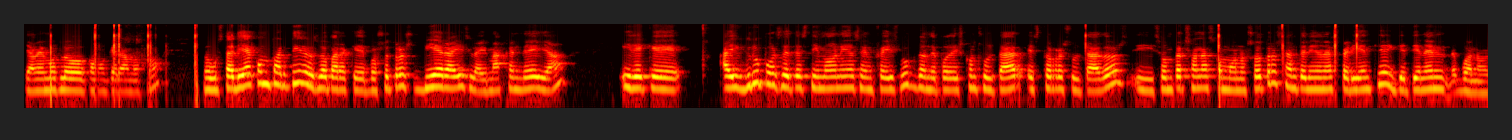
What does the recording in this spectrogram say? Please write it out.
llamémoslo como queramos. Me gustaría compartiroslo para que vosotros vierais la imagen de ella y de que hay grupos de testimonios en Facebook donde podéis consultar estos resultados y son personas como nosotros que han tenido una experiencia y que tienen, bueno,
